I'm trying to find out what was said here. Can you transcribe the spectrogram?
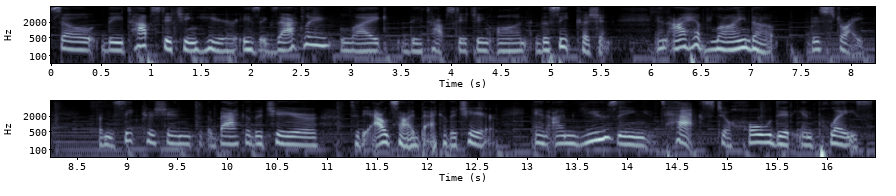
So the top stitching here is exactly like the top stitching on the seat cushion. And I have lined up this stripe from the seat cushion to the back of the chair to the outside back of the chair. And I'm using tacks to hold it in place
